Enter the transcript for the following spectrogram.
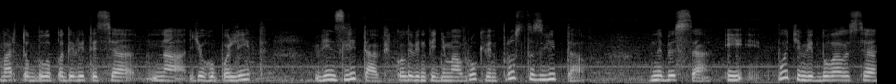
варто було подивитися на його політ. Він злітав. Коли він піднімав руки, він просто злітав в небеса. І потім відбувалася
